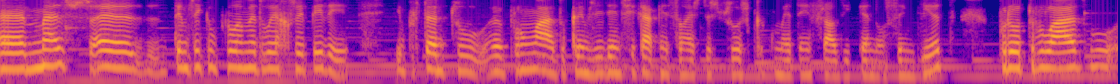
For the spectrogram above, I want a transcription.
uh, mas uh, temos aqui o problema do RGPD. E, portanto, uh, por um lado, queremos identificar quem são estas pessoas que cometem fraude e que andam sem bilhete. Por outro lado,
